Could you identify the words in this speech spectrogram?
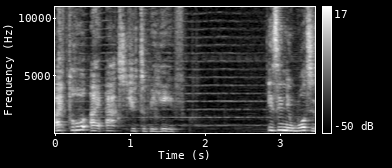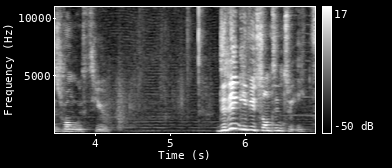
I thought I asked you to behave. Isn't it what is wrong with you? Did he give you something to eat?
